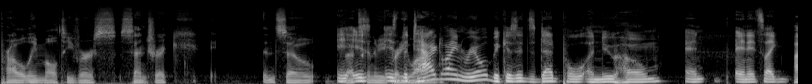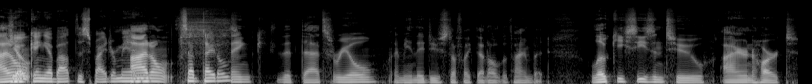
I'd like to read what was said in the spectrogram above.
probably multiverse centric, and so that's Is, going to be is pretty the wild. tagline real? Because it's Deadpool: A New Home, and and it's like joking about the Spider-Man. I don't subtitles. think that that's real. I mean, they do stuff like that all the time. But Loki season two, Ironheart,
